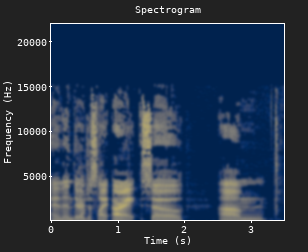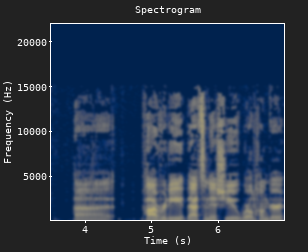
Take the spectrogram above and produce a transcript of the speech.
and then they're just like, all right, so, um, uh, poverty that's an issue. World hunger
